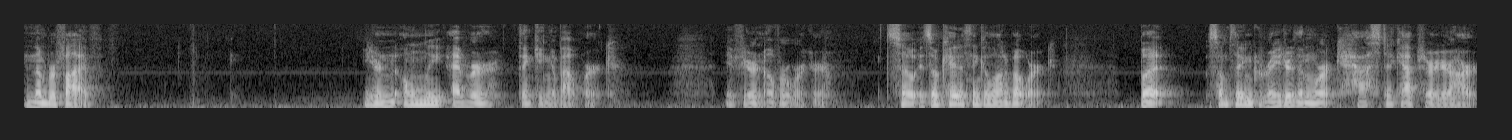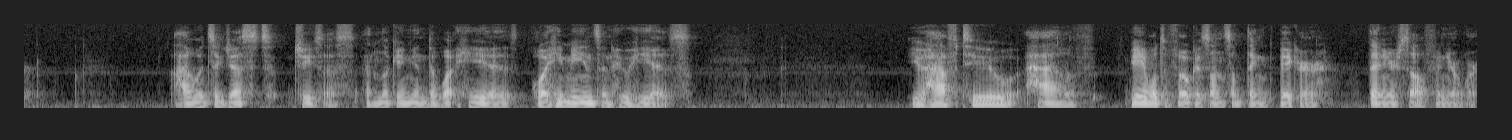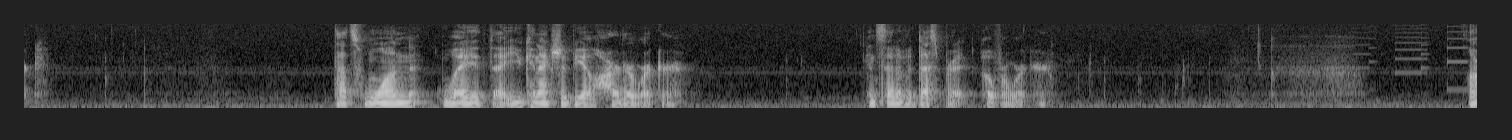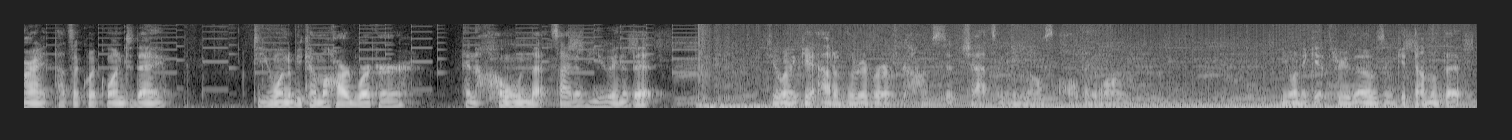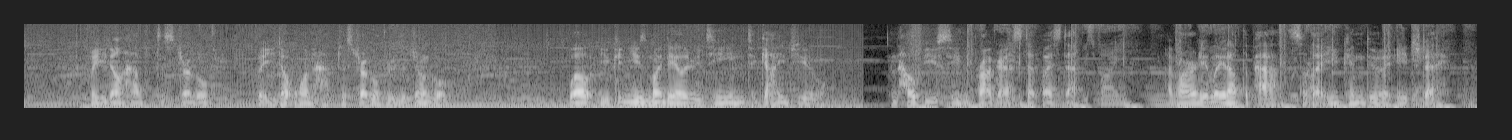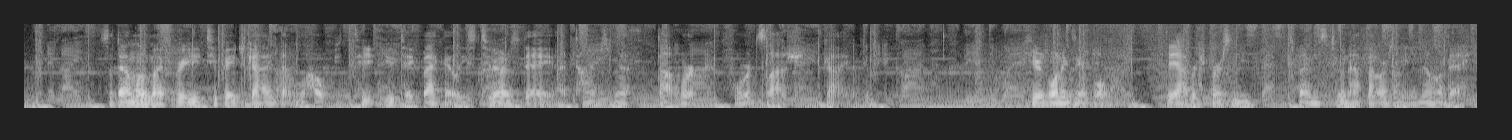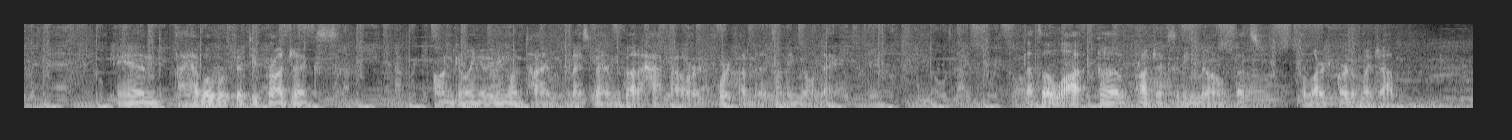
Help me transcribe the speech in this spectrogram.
Number five, you're only ever thinking about work if you're an overworker. So it's okay to think a lot about work, but something greater than work has to capture your heart. I would suggest Jesus and looking into what he is, what he means and who he is. You have to have be able to focus on something bigger than yourself and your work. That's one way that you can actually be a harder worker instead of a desperate overworker. All right, that's a quick one today. Do you want to become a hard worker and hone that side of you in a bit? Do you want to get out of the river of constant chats and emails all day long? You want to get through those and get done with it, but you don't have to struggle through, but you don't want to have to struggle through the jungle? Well, you can use my daily routine to guide you and help you see the progress step by step. I've already laid out the path so that you can do it each day. So download my free two-page guide that will help you, take back at least two hours a day at timesmith.work forward slash guide. Here's one example. The average person spends two and a half hours on email a day. And I have over 50 projects ongoing at any one time, and I spend about a half hour, 45 minutes on email a day. That's a lot of projects and email. That's a large part of my job.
